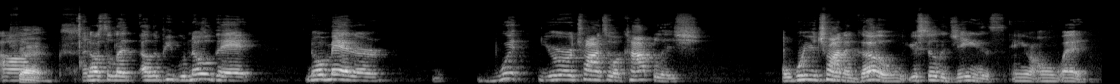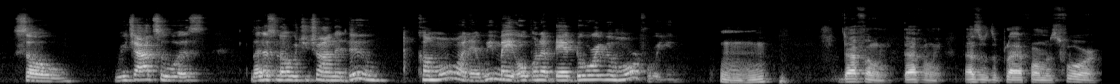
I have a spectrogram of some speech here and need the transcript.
Um, Facts. and also let other people know that no matter what you're trying to accomplish or where you're trying to go, you're still a genius in your own way. So reach out to us. Let us know what you're trying to do. Come on, and we may open up that door even more for you. Hmm Definitely, definitely. That's what the platform is for.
